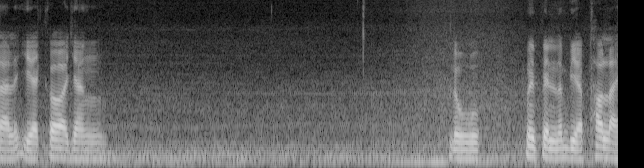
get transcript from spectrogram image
รายละเอียดก็ยังดูไม่เป็นระเบียบเท่าไหร่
